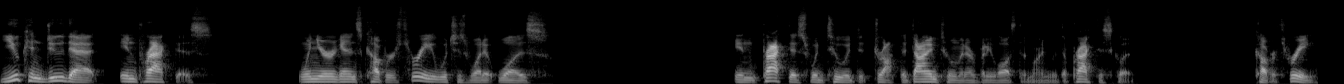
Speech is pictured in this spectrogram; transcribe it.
you can do that in practice when you're against cover three, which is what it was in practice when Tua dropped the dime to him and everybody lost their mind with the practice clip. Cover three,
